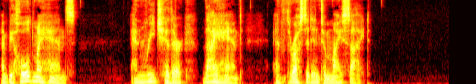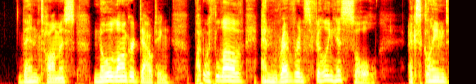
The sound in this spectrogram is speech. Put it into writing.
and behold my hands, and reach hither thy hand, and thrust it into my side. Then Thomas, no longer doubting, but with love and reverence filling his soul, exclaimed,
